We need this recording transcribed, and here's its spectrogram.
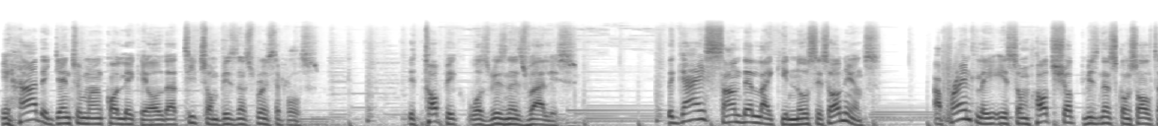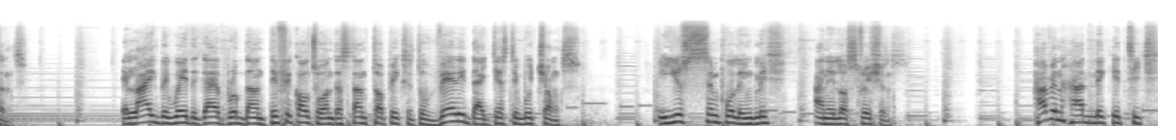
He had a gentleman called Leke Alder teach some business principles. The topic was business values. The guy sounded like he knows his onions. Apparently, he's some hotshot business consultant. He liked the way the guy broke down difficult to understand topics into very digestible chunks. He used simple English and illustrations. Having had Leke teach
